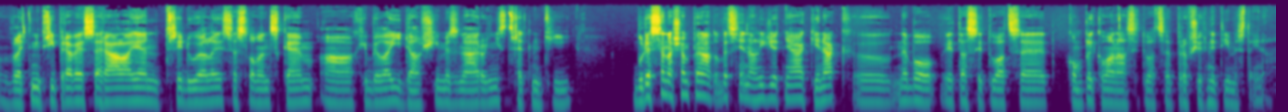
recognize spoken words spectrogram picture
V letní přípravě se hrála jen tři duely se Slovenskem a chyběla jí další mezinárodní střetnutí. Bude se na šampionát obecně nahlížet nějak jinak, eh, nebo je ta situace, komplikovaná situace pro všechny týmy stejná?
